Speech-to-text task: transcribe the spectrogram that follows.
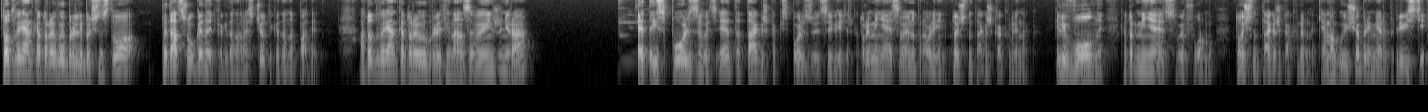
Тот вариант, который выбрали большинство, пытаться угадать, когда она растет и когда она падает. А тот вариант, который выбрали финансовые инженера, это использовать это так же, как используется ветер, который меняет свое направление, точно так же, как рынок. Или волны, которые меняют свою форму, точно так же, как рынок. Я могу еще примеры привести,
